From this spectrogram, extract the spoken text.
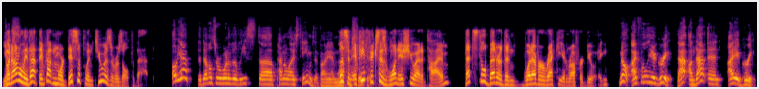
Yes. But not only that, they've gotten more disciplined too as a result of that. Oh yeah, the Devils are one of the least uh, penalized teams. If I am Listen, if he fixes one issue at a time, that's still better than whatever Recchi and Ruff are doing. no, I fully agree. That on that end, I agree.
